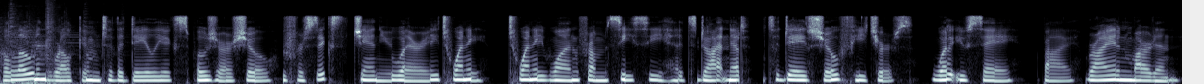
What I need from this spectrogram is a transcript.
Hello and welcome to the Daily Exposure Show for 6th January 2021 from cchits.net. Today's show features What You Say by Ryan Martin.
